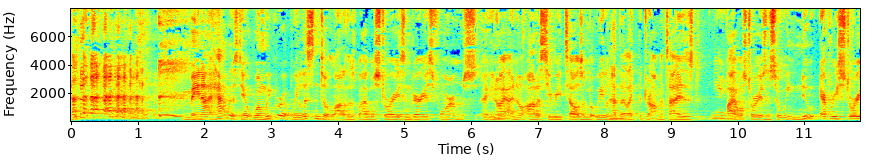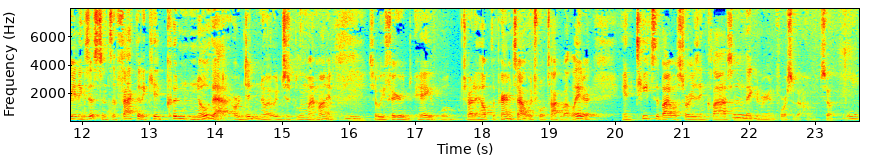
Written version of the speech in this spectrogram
May not have this. You know, when we grew up, we listened to a lot of those Bible stories in various forms. Uh, you know, I, I know Odyssey retells them, but we had the like the dramatized Yeah. Bible stories, and so we knew every story in existence. The fact that a kid couldn't know that or didn't know it, it just blew my mind. So we figured, hey, we'll try to help the parents out, which we'll talk about later, and teach the Bible stories in class, and they can reinforce it at home. So. Yeah.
